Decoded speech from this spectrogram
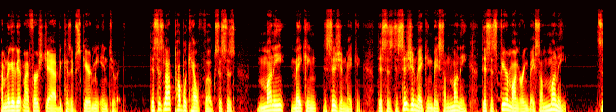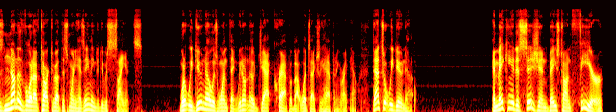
I'm going to go get my first jab because they've scared me into it. This is not public health, folks. This is money making decision making. This is decision making based on money. This is fear mongering based on money. This is none of what I've talked about this morning has anything to do with science. What we do know is one thing. We don't know jack crap about what's actually happening right now. That's what we do know. And making a decision based on fear,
